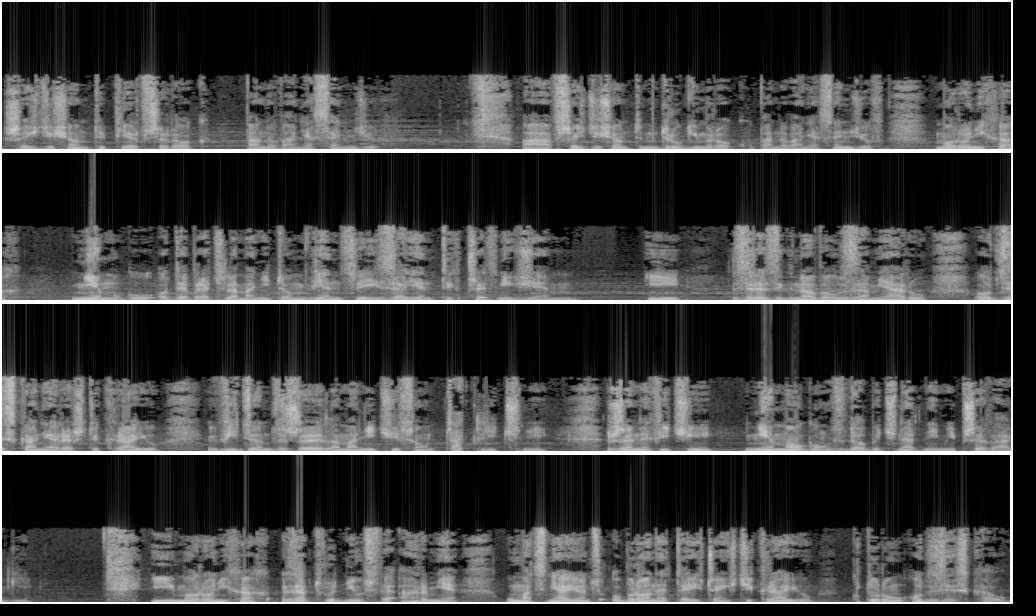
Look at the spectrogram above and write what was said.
61 rok panowania sędziów. A w 62 roku panowania sędziów Moronichach nie mógł odebrać Lamanitom więcej zajętych przez nich ziem i zrezygnował z zamiaru odzyskania reszty kraju, widząc, że Lamanici są tak liczni, że Nefici nie mogą zdobyć nad nimi przewagi. I Moronichach zatrudnił swe armie, umacniając obronę tej części kraju, którą odzyskał.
